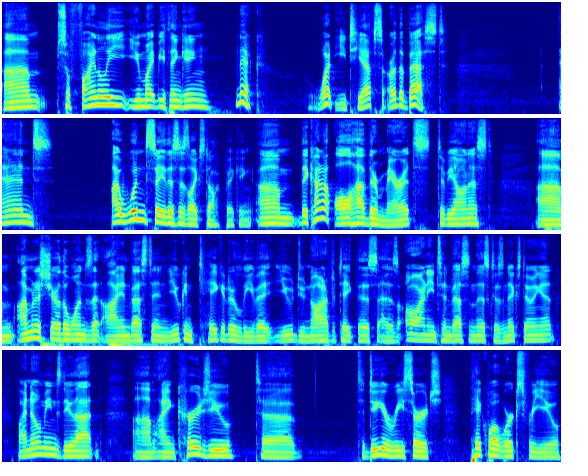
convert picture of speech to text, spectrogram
Um, so finally, you might be thinking, Nick, what ETFs are the best? And I wouldn't say this is like stock picking. Um, they kind of all have their merits, to be honest. Um, I'm going to share the ones that I invest in. You can take it or leave it. You do not have to take this as, oh, I need to invest in this because Nick's doing it. By no means do that. Um, I encourage you to to do your research, pick what works for you.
